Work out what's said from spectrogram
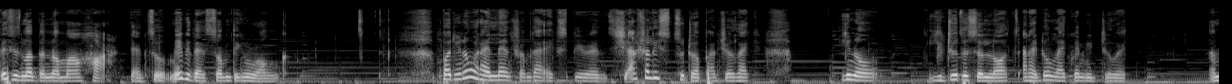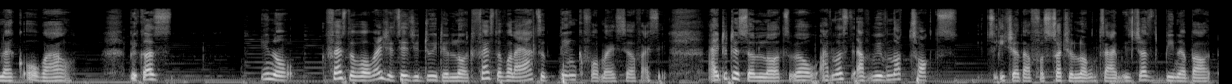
this is not the normal her. And so maybe there's something wrong. But you know what I learned from that experience? She actually stood up and she was like, you know, you do this a lot and I don't like when you do it. I'm like, oh wow. Because, you know, first of all, when she says you do it a lot, first of all, I have to think for myself. I say, I do this a lot. Well, I've not, I've, we've not talked to each other for such a long time. It's just been about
